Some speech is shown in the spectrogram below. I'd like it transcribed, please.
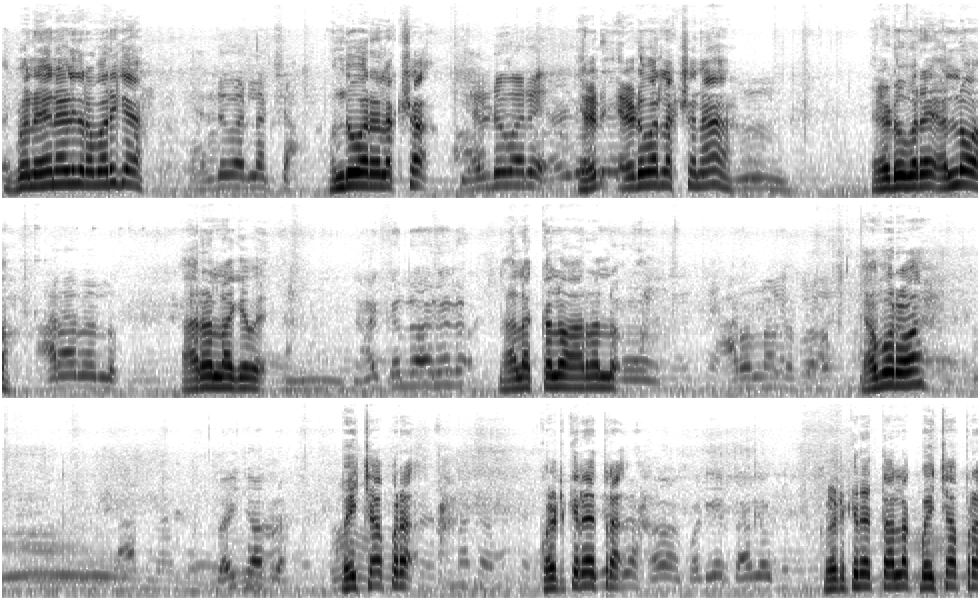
ಯಜಮಾನ ಏನು ಹೇಳಿದ್ರ ಅವರಿಗೆ? ಎರಡೂವರೆ ಲಕ್ಷ. ಒಂದೂವರೆ ಲಕ್ಷ. ಎರಡೂವರೆ. ಎರಡು ಎರಡೂವರೆ ಲಕ್ಷನಾ? ಎರಡೂವರೆ ಅಲ್ಲೋ? ಆರಲ್ಲೂ ಆರಲ್ಲಾಗ್ಯವೆ. ನಾಲ್ಕಲ್ಲು ಆರಲ್ಲು. ಯಾವೂರು? ಬೈಚಾಪುರ. ಕೊರಟಕೆರೆ ಹತ್ರ. ಕೊರಟಕೆರೆ ತಾಲೂಕು ಬೈಚಾಪುರ.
